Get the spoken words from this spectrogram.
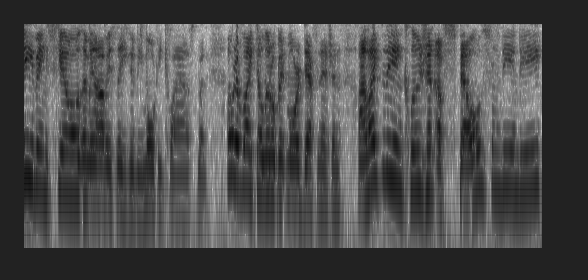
thieving skills. I mean, obviously he could be multi-class, but I would have liked a little bit more definition. I liked the inclusion of spells from D and D,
